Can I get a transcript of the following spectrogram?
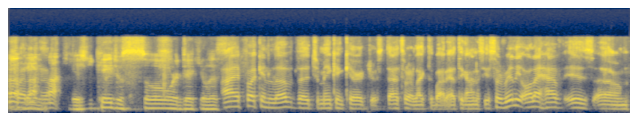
But, uh, Cage. Cage was so ridiculous. I fucking love the Jamaican characters. That's what I liked about it. I think honestly. So really, all I have is um,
